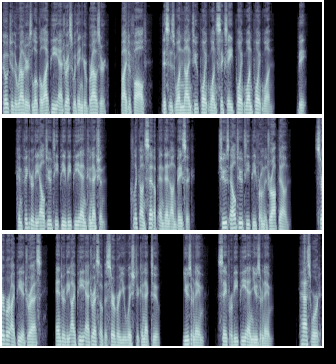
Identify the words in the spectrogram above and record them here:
Go to the router's local IP address within your browser, by default, this is 192.168.1.1. B. Configure the L2TP VPN connection. Click on Setup and then on Basic. Choose L2TP from the drop-down. Server IP address, enter the IP address of the server you wish to connect to. Username, Safer VPN username. Password,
